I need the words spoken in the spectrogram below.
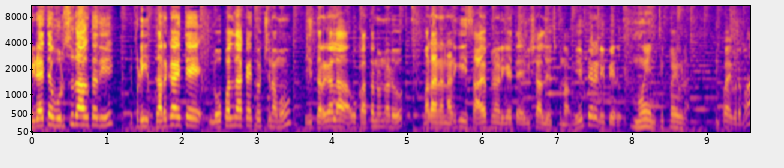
ఈడైతే ఉరుసు తాగుతుంది ఇప్పుడు ఈ దర్గా అయితే లోపల దాకా అయితే వచ్చినాము. ఈ దర్గాలో ఒక అతను ఉన్నాడు. మరి ఆయన అడిగి ఈ సాహెబ్ని అడిగి అయితే విషయాలు తెలుసుకుందాం. ఏం పేరు నీ పేరు? మోయం తిప్పాయి కూడా తిప్పాయి కూడా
